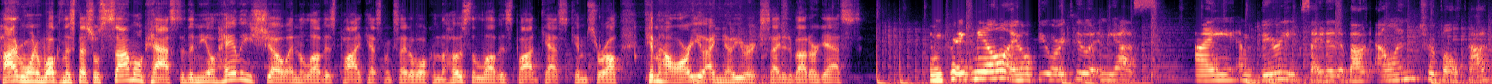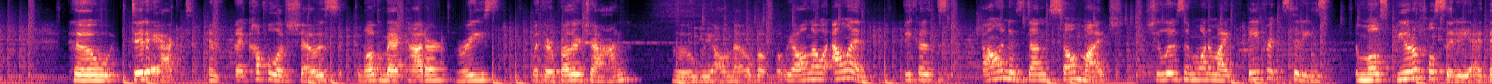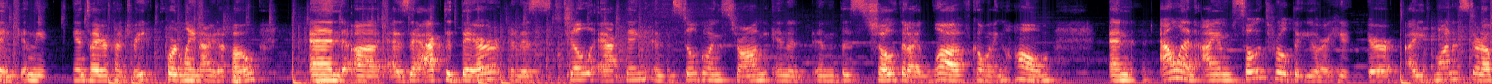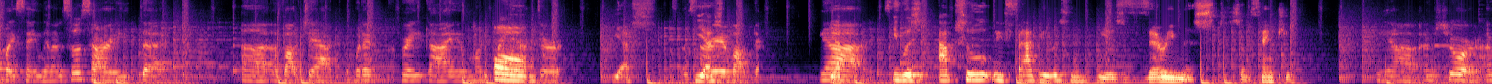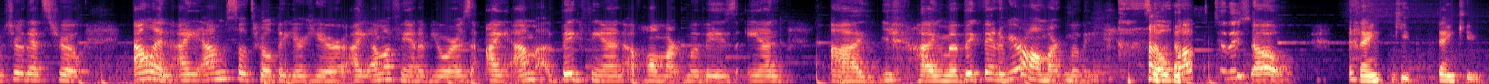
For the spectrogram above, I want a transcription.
Hi, everyone, and welcome to the special simulcast of the Neil Haley Show and the Love Is Podcast. I'm excited to welcome the host of the Love Is Podcast, Kim Sorrelle. Kim, how are you? I know you're excited about our guest. I'm great, Neil. I hope you are too. And yes, I am very excited about Ellen Travolta, who did act in a couple of shows. Welcome back, Kotter, Grease, with her brother John, who we all know, but, but we all know Ellen because Ellen has done so much. She lives in one of my favorite cities the most beautiful city, I think, in the entire country, Coeur d'Alene, Idaho. And uh, as acted there and is still acting and still going strong in, a, in this show that I love, Going Home. And Ellen, I am so thrilled that you are here. I want to start off by saying that I'm so sorry that uh, about Jack. What a great guy and what a great oh, actor. Yes. So sorry yes. about that. Yeah. yeah. He was absolutely fabulous and he is very missed. So thank you. Yeah, I'm sure. I'm sure that's true. Ellen, I am so thrilled that you're here. I am a fan of yours. I am a big fan of Hallmark movies, and uh, I'm a big fan of your Hallmark movie. So, welcome to the show. Thank you. Thank you.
